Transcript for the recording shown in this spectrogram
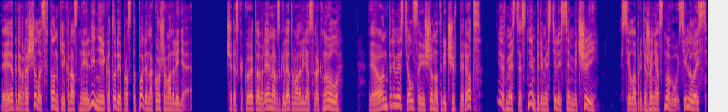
и превращалось в тонкие красные линии, которые проступали на коже Ван Линя. Через какое-то время взгляд Ван Линя сверкнул, и он переместился еще на три чи вперед, и вместе с ним переместились семь мечей. Сила притяжения снова усилилась,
